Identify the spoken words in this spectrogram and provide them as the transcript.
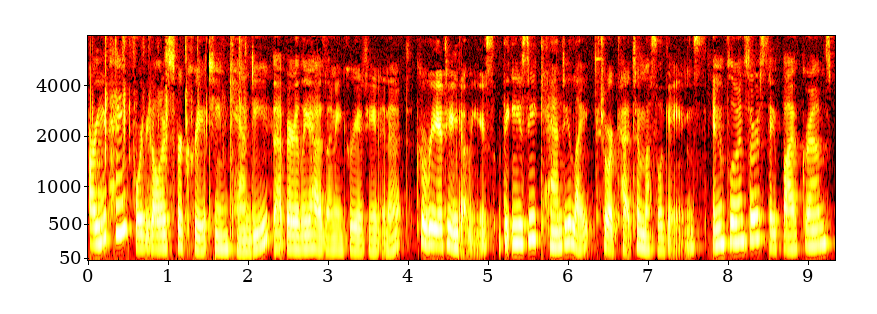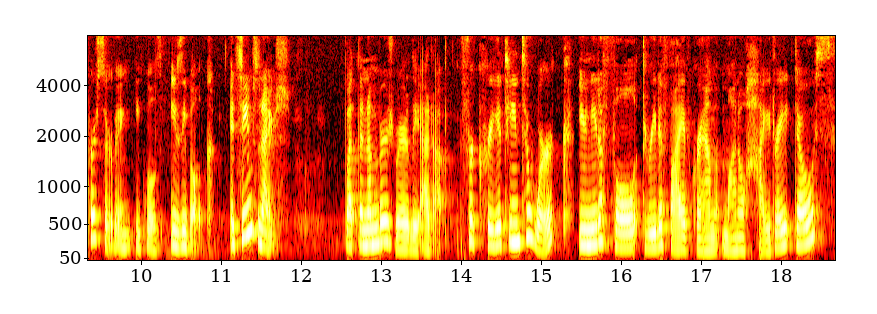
Are you paying $40 for creatine candy that barely has any creatine in it? Creatine gummies, the easy candy like shortcut to muscle gains. Influencers say 5 grams per serving equals easy bulk. It seems nice, but the numbers rarely add up. For creatine to work, you need a full 3 to 5 gram monohydrate dose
